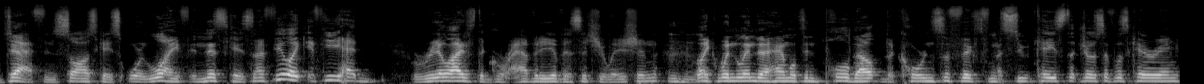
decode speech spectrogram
death in Saw's case or life in this case. And I feel like if he had realized the gravity of his situation, like when Linda Hamilton pulled out the corncifix from the suitcase that Joseph was carrying,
